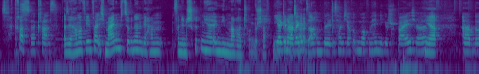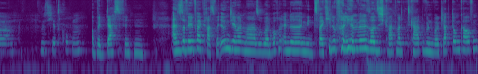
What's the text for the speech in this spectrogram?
Das war krass. das war krass. Also wir haben auf jeden Fall, ich meine mich zu erinnern, wir haben von den Schritten her irgendwie einen Marathon geschafft. Ja, den genau, da gibt es auch ein Bild, das habe ich auch irgendwo auf dem Handy gespeichert. Ja, Aber muss ich jetzt gucken. ob wir das finden. Also es ist auf jeden Fall krass. Wenn irgendjemand mal so über ein Wochenende irgendwie zwei Kilo verlieren will, soll sich gerade mal Karten für den World Club Dome kaufen.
